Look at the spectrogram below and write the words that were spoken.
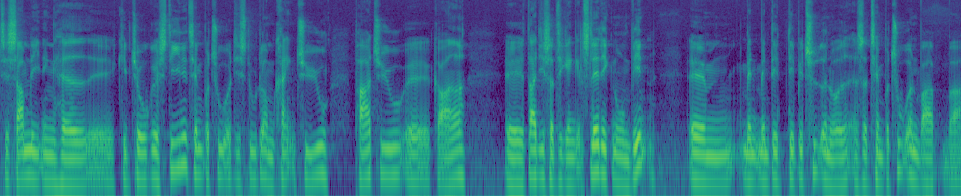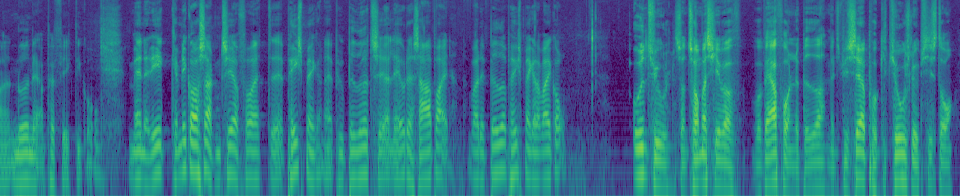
til sammenligning havde øh, Kipchoge stigende temperaturer, de slutter omkring 20, par 20 øh, grader. Øh, der er de så til gengæld slet ikke nogen vind, Øhm, men men det, det betyder noget. Altså temperaturen var, var noget nær perfekt i går. Men er det, kan man ikke også argumentere for, at uh, pacemakerne er blevet bedre til at lave deres arbejde? Var det bedre pacemaker, der var i går? uden tvivl, som Thomas siger, var, var værforholdene bedre. Men hvis vi ser på Kipchoge's løb sidste år,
